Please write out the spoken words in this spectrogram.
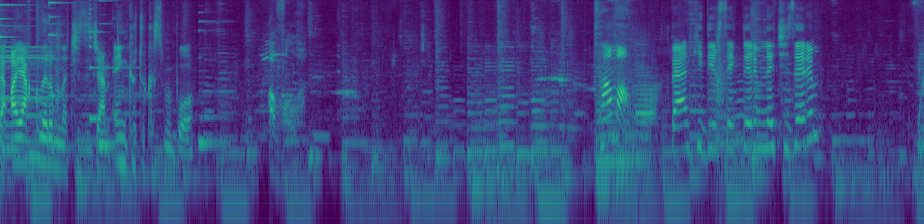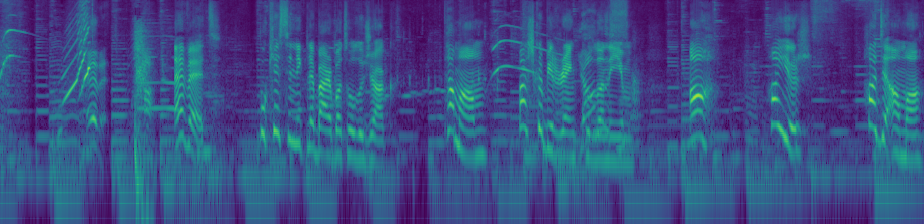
Ve ayaklarımla çizeceğim. En kötü kısmı bu. Havalı. Tamam. Belki dirseklerimle çizerim. Evet. Ah, Evet. Bu kesinlikle berbat olacak. Tamam. Başka bir renk kullanayım. Ah! Hayır. Hadi ama.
